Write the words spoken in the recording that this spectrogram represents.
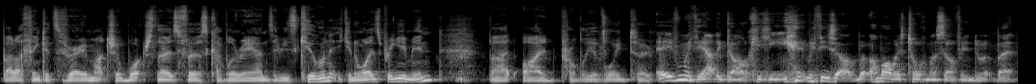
But I think it's very much a watch those first couple of rounds. If he's killing it, you can always bring him in. But I'd probably avoid too. Even without the goal kicking, with his, I'm always talking myself into it. But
